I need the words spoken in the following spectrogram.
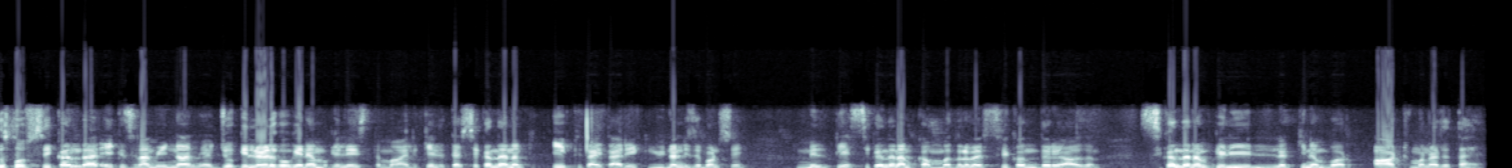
दोस्तों, सिकंदर एक इस्लामी नाम है, जो कि लड़कों के नामों के लिए इस्तेमाल किया जाता है। सिकंदर नाम की इब्तदाई तारीख यूनानी ज़बान से मिलती है। सिकंदर नाम का मतलब है सिकंदर आज़म। सिकंदर नाम के लिए लकी नंबर आठ माना जाता है।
